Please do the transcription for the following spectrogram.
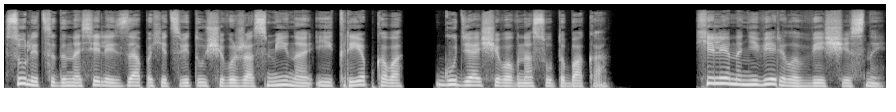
С улицы доносились запахи цветущего жасмина и крепкого, гудящего в носу табака. Хелена не верила в вещи сны,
